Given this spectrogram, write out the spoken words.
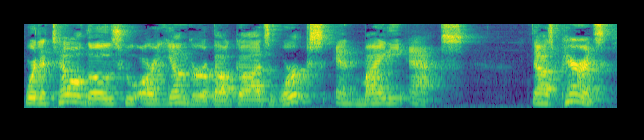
we're to tell those who are younger about God's works and mighty acts. Now, as parents,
